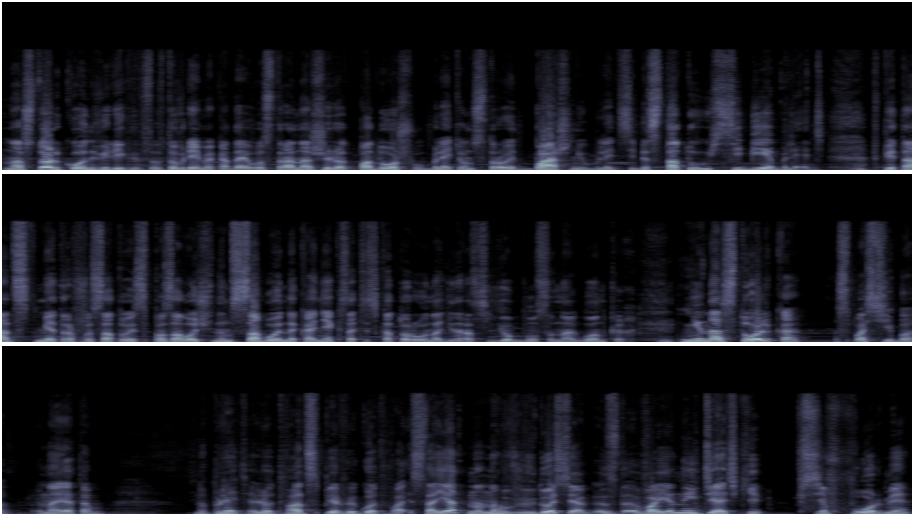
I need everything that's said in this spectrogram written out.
настолько он велик. В, в то время, когда его страна жрет подошву, блядь, он строит башню, блядь, себе статую себе, блядь, в 15 метров высотой с позолоченным собой на коне, кстати, с которого он один раз ёбнулся на гонках. Не настолько, спасибо на этом. Но, блядь, алло, 21 год. Во- стоят на, на видосе а, военные дядьки, все в форме.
